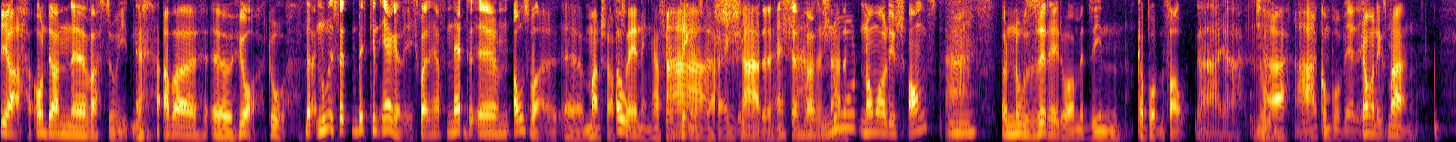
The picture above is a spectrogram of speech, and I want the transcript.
Ja, und dann äh, warst du wieder, ne? Aber äh, ja, du. Nun ist das ein bisschen ärgerlich, weil er hat nicht ähm, Auswahlmannschaft, äh, Mannschaft, Training, hat Ah, Dingesdag eigentlich. schade, hat, ne? Das schade, war nur nochmal die Chance. Und nun sitzt er da mit seinen kaputten Faut. Ne? Ah, ja. Ja, Ah, komm, wo werde kann man nichts machen.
